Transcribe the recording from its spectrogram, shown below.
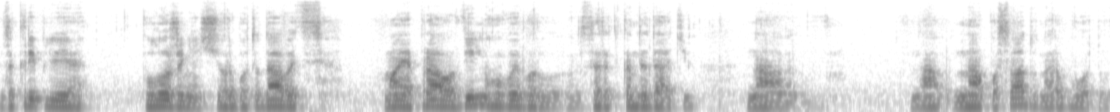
закріплює положення, що роботодавець має право вільного вибору серед кандидатів на, на, на посаду, на роботу,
